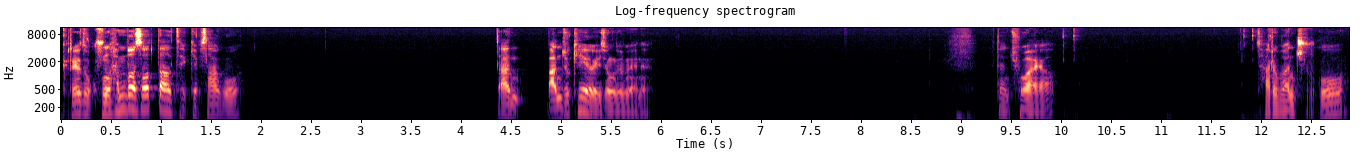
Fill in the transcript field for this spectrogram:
그래도 궁 한 번 썼다 대캡 사고. 난 만족해요 이 정도면은. 일단 좋아요. 자르반 주고.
